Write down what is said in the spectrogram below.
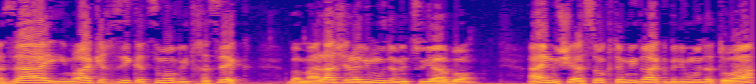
אזי אם רק יחזיק עצמו ויתחזק במעלה של הלימוד המצויה בו, היינו שיעסוק תמיד רק בלימוד התורה,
